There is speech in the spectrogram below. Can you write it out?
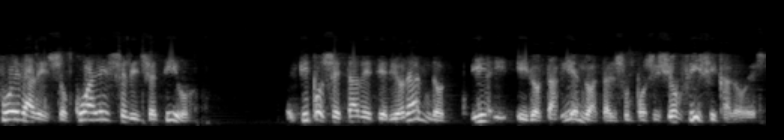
Fuera de eso, ¿cuál es el incentivo? El tipo se está deteriorando y, lo estás viendo, hasta en su posición física lo ves.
